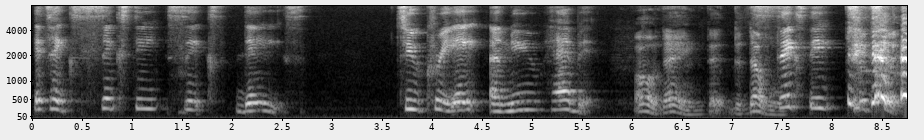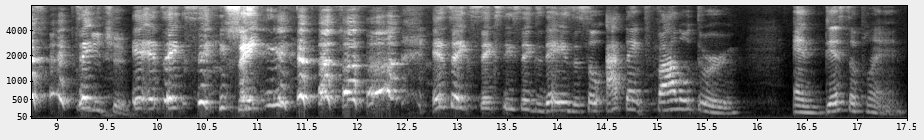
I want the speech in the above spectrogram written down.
it takes sixty six days to create a new habit. Oh dang, the, the devil. Sixty. Six, six. it, take, it, it takes. Satan. it takes sixty six days, and so I think follow through and discipline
